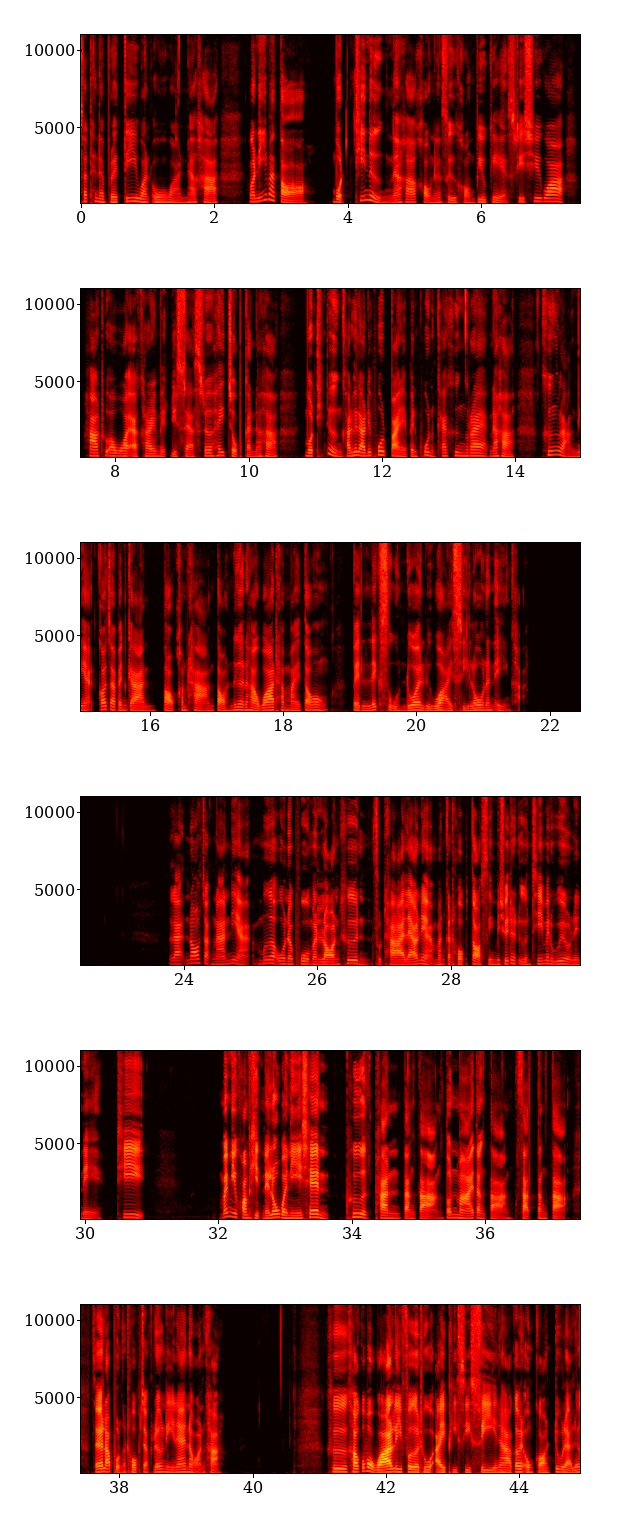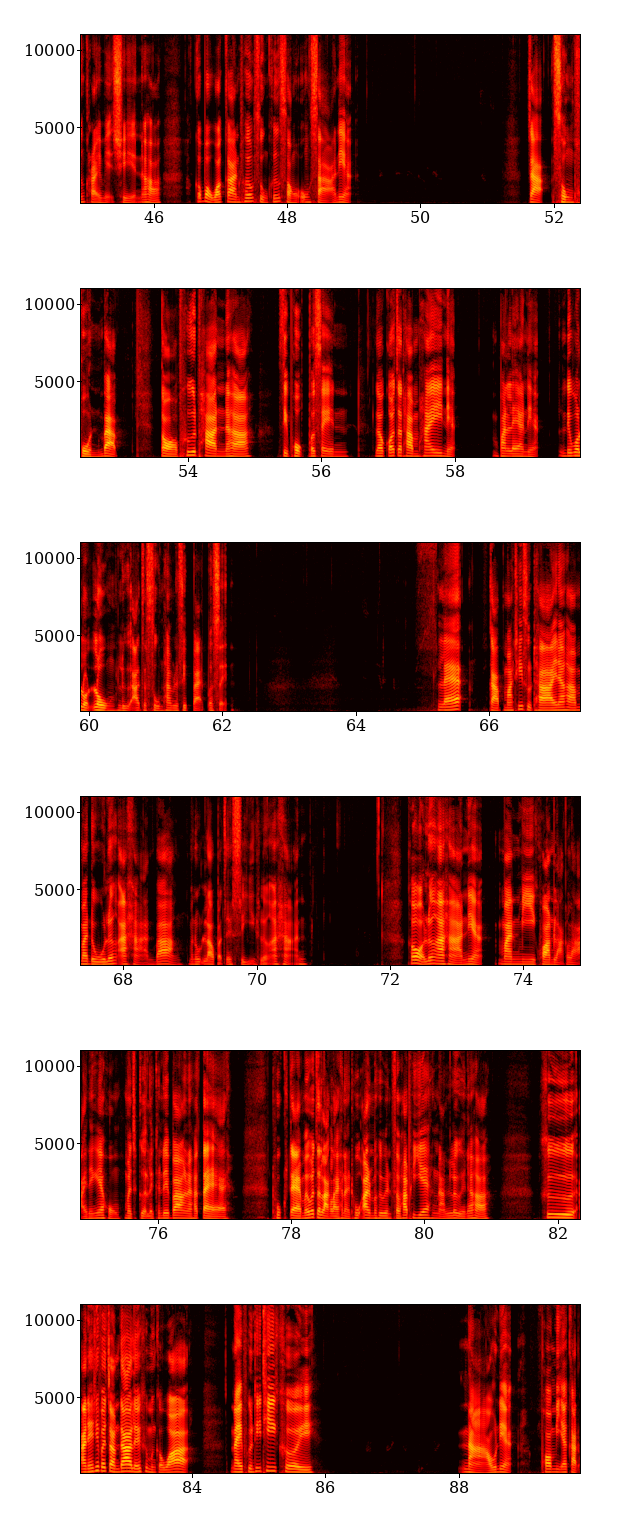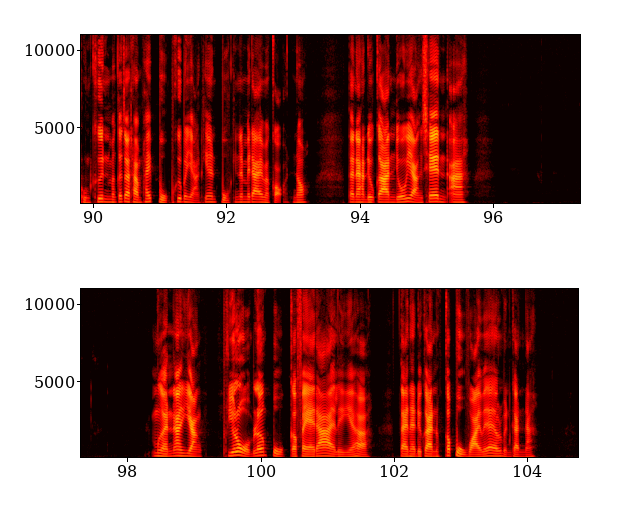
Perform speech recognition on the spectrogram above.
Sustainability 101 นะคะ วันนี้มาต่อบทที่1นนะคะของหนังสือของ Bill Gates ที่ชื่อว่า How to Avoid a Climate Disaster ให้จบกันนะคะ บทที่ 1ครั้งที่แล้วได้พูดไปเนี่ยเป็นพูดถึงแค่ครึ่งแรกนะคะ ครึ่งหลังเนี้ยก็จะเป็นการตอบคำถามต่อเนื่องนะคะ ว่าทำไมต้องเป็นเลขศูนย์ด้วยหรือ y zero นั่นเองค่ะ และนอกจากนั้นเนี่ย เมื่ออุณหภูมิมันร้อนขึ้นสุดท้ายแล้วเนี่ย มันกระทบต่อสิ่งมีชีวิตอื่นๆ ที่ไม่รู้อยู่ในเนที่ไม่มีความผิดในโลกใบนี้ เช่น พืชพันธุ์ต่างๆ ต้นไม้ต่างๆ สัตว์ต่างๆ จะได้รับผลกระทบจากเรื่องนี้แน่นอนค่ะ คือเขาก็บอกว่า refer to IPCC นะคะ ก็เป็นองค์กรดูแลเรื่อง climate change นะคะ ก็บอกว่าการเพิ่มสูงขึ้น 2 องศาเนี่ย จะส่งผลแบบ ต่อพืชพันธุ์นะคะ 16%แล้วก็จะทำให้เนี่ยมแมลงเนี่ยเรียกว่าลดลงหรืออาจจะสูญพันธุ์ไป18%และกลับมาที่สุดท้ายนะคะ มาดูเรื่องอาหารบ้าง มนุษย์เราปัจจัยสี่เรื่องอาหาร เขาบอกเรื่องอาหารเนี่ยมันมีความหลากหลายในแง่ของมันจะเกิดอะไรขึ้นได้บ้างนะคะ แต่ทุกแต่ไม่ว่าจะหลากหลายขนาดทุกอันมันคือเป็นสภาพที่แย่ทั้งนั้นเลยนะคะ คืออันนี้ที่ประจำได้เลยคือเหมือนกับว่า ในพื้นที่ที่เคย หนาวเนี่ย พอมีอากาศอุ่นขึ้น มันก็จะทำให้ปลูกพืชบางอย่างที่มันปลูกที่นั่นไม่ได้มาก่อนเนาะแต่ในขณะเดียวกันยกอย่างเช่นอะเหมือนอะอย่างยุโรปเริ่มปลูกกาแฟได้อะไรอย่างเงี้ยค่ะ แต่ในเดียวกันก็ปลูกไวน์ไม่ได้แล้วเหมือนกันนะ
